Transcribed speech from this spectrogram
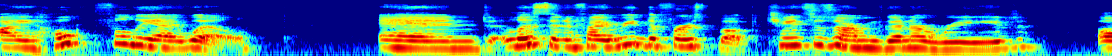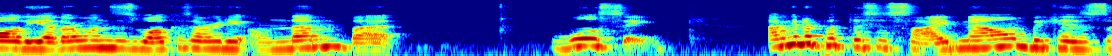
I hopefully I will. And listen, if I read the first book, chances are I'm going to read all the other ones as well because I already own them, but we'll see. I'm gonna put this aside now because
